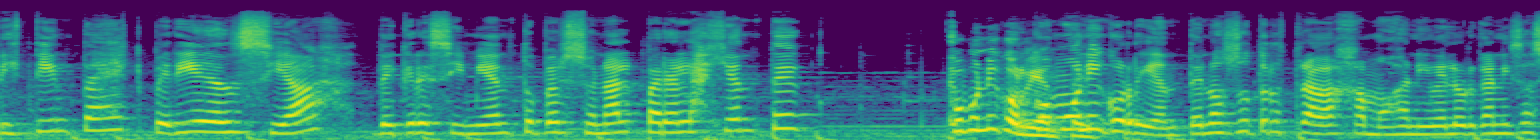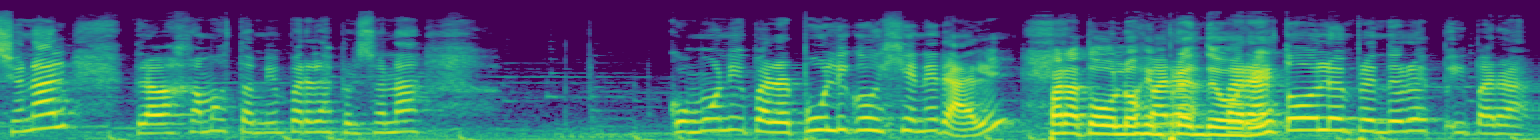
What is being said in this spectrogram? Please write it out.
distintas experiencias de crecimiento personal para la gente común y corriente. común y corriente. Nosotros trabajamos a nivel organizacional, trabajamos también para las personas común y para el público en general. Para todos los para, emprendedores. Para todos los emprendedores y para,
